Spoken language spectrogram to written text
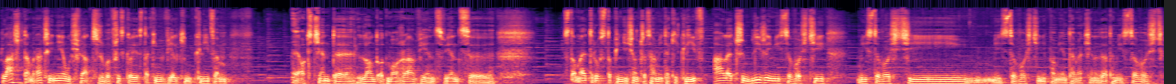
plaż tam raczej nie uświadczy, bo wszystko jest takim wielkim klifem e, odcięte ląd od morza, więc, więc 100 e, metrów, 150 czasami taki klif, ale czym bliżej miejscowości miejscowości miejscowości, nie pamiętam jak się nazywa ta miejscowość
